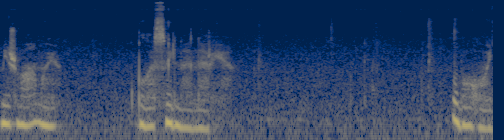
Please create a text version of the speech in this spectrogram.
Між вами була сильна енергія. Вогонь,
